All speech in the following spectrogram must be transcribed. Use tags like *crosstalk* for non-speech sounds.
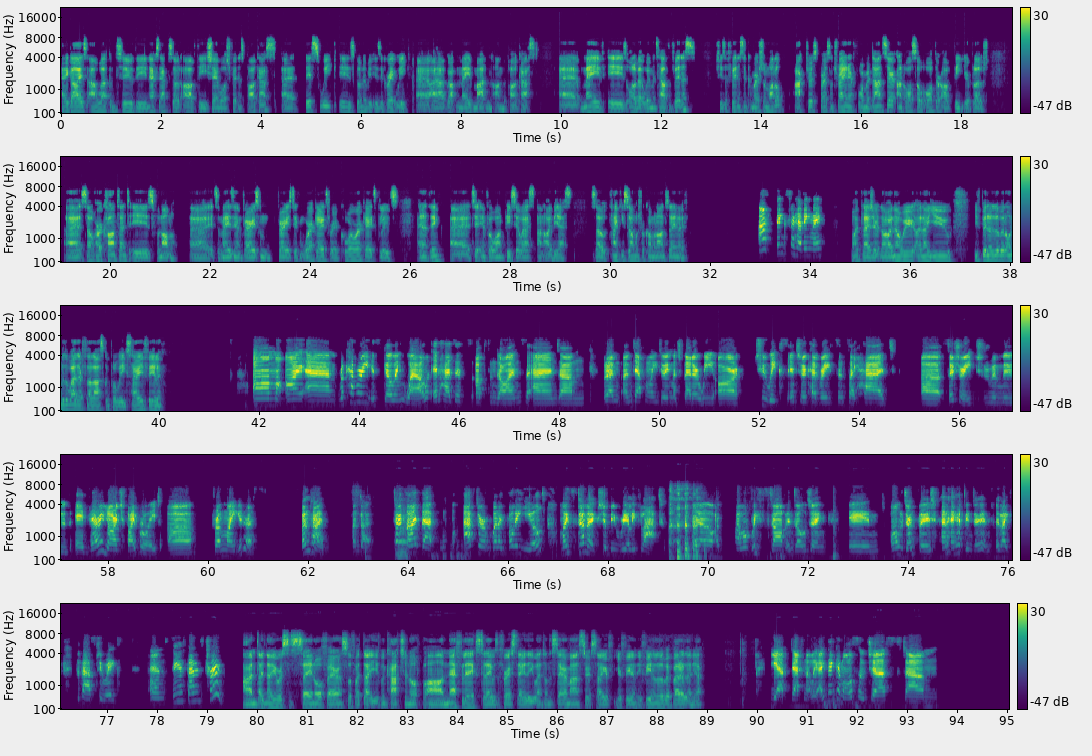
Hey guys, and welcome to the next episode of the Shane Walsh Fitness Podcast. Uh, this week is going to be is a great week. Uh, I have got Maeve Madden on the podcast. Uh, Maeve is all about women's health and fitness. She's a fitness and commercial model, actress, personal trainer, former dancer, and also author of Beat Your Bloat. Uh, so her content is phenomenal. Uh, it's amazing. Varies from various different workouts for your core workouts, glutes, anything, uh, to info on PCOS and IBS. So thank you so much for coming on today, Maeve. Ah, thanks for having me. My pleasure. No, I know we. I know you. You've been a little bit under the weather for the last couple of weeks. How are you feeling? Um, I am. Recovery is going well. It has its ups and downs, and um, but I'm I'm definitely doing much better. We are two weeks into recovery since I had uh, surgery to remove a very large fibroid uh, from my uterus. Fun time. Fun time. Turns wow. out that after when I'm fully healed, my stomach should be really flat. so *laughs* I probably stop indulging in all the junk food *laughs* that I have been doing for like the past two weeks and see if that is true. And I know you were saying off air and stuff like that. You've been catching up on Netflix. Today was the first day that you went on the Stairmaster, so you're you're feeling you're feeling a little bit better then, yeah. Yeah, definitely. I think I'm also just um,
